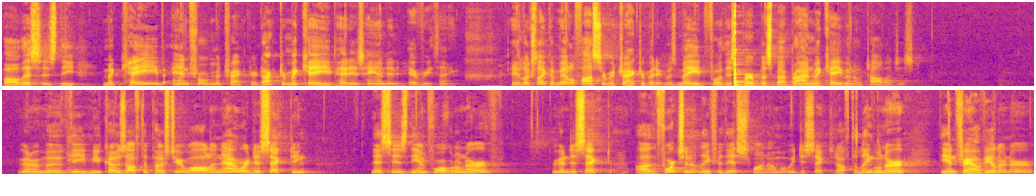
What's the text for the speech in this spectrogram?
Paul. This is the McCabe Anforum retractor. Dr. McCabe had his hand in everything. It looks like a middle fossa retractor, but it was made for this purpose by Brian McCabe, an otologist. We're going to remove the mucosa off the posterior wall, and now we're dissecting. This is the infraorbital nerve. We're going to dissect, uh, fortunately for this schwannoma, we dissected off the lingual nerve, the infraalveolar nerve.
